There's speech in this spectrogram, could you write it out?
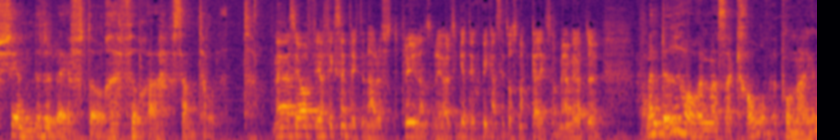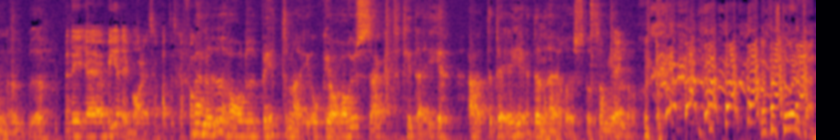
kände du det efter förra samtalet? Men alltså jag, jag fixar inte riktigt den här röstprylen som du gör. Jag tycker att det, vi kan sitta och snacka liksom. Men jag vill att du... Men du har en massa krav på mig nu. Men det, jag, jag ber dig bara liksom, för att det ska funka. Men nu har du bett mig och jag har ju sagt till dig att det är den här rösten som Okej. gäller. Jag förstår inte.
